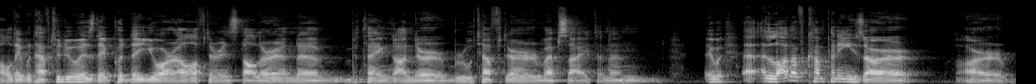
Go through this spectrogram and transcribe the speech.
All they would have to do is they put the URL of their installer and the thing on their root of their website, and then it, a lot of companies are are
